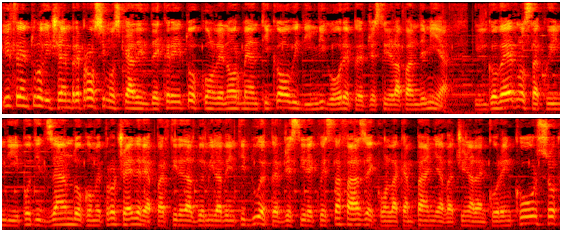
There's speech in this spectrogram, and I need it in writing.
Il 31 dicembre prossimo scade il decreto con le norme anti-Covid in vigore per gestire la pandemia. Il governo sta quindi ipotizzando come procedere a partire dal 2022 per gestire questa fase con la campagna vaccinale ancora in corso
